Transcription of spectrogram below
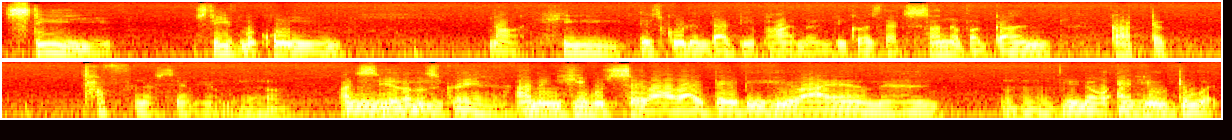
Steve, Steve McQueen, now he is good in that department because that son of a gun got the toughness in him. Yeah. I mean, see it on the screen. I mean, he would say, all right, baby, here I am, man. Mm-hmm. You know, and he'll do it.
